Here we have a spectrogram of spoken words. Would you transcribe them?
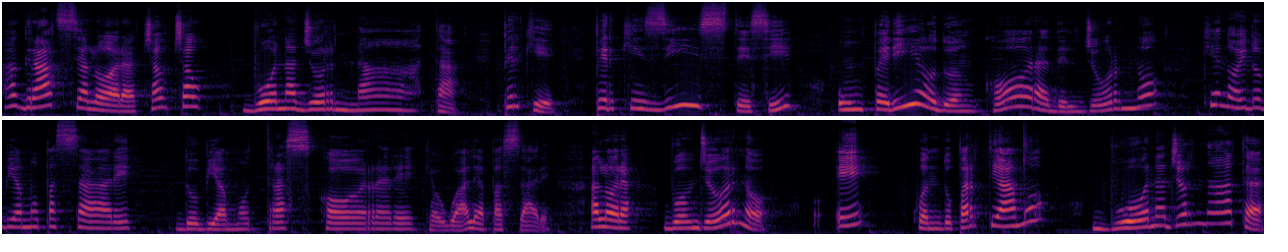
ah grazie allora, ciao ciao, buona giornata. Perché? Perché esiste, sì, un periodo ancora del giorno che noi dobbiamo passare, dobbiamo trascorrere, che è uguale a passare. Allora, buongiorno e quando partiamo, buona giornata,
